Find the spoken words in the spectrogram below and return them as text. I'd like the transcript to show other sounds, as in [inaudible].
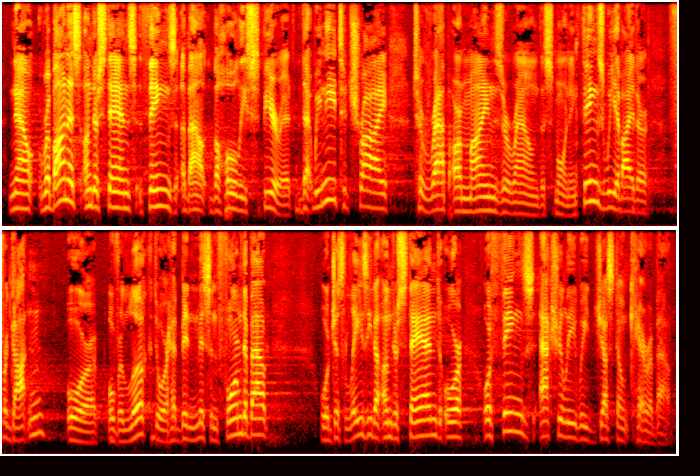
Now, Rabanus understands things about the Holy Spirit that we need to try to wrap our minds around this morning. Things we have either forgotten or overlooked or have been misinformed about or just lazy to understand or, or things actually we just don't care about.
